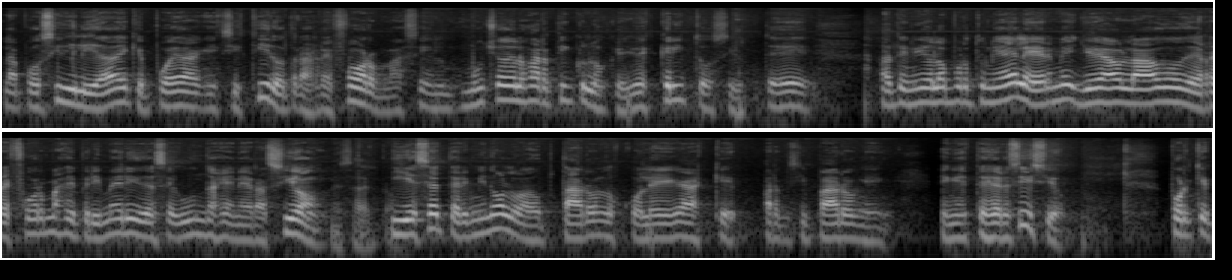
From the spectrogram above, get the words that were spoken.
la posibilidad de que puedan existir otras reformas. En muchos de los artículos que yo he escrito, si usted ha tenido la oportunidad de leerme, yo he hablado de reformas de primera y de segunda generación. Y ese término lo adoptaron los colegas que participaron en, este ejercicio. Porque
